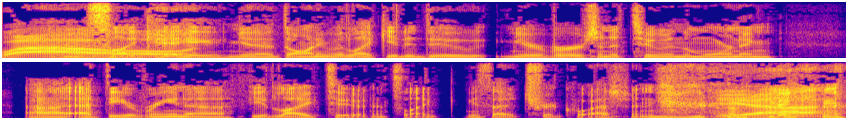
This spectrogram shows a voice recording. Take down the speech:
Wow. And it's like, hey, you know, Donnie would like you to do your version of two in the morning. Uh, at the arena, if you'd like to, and it's like, is that a trick question? Yeah.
